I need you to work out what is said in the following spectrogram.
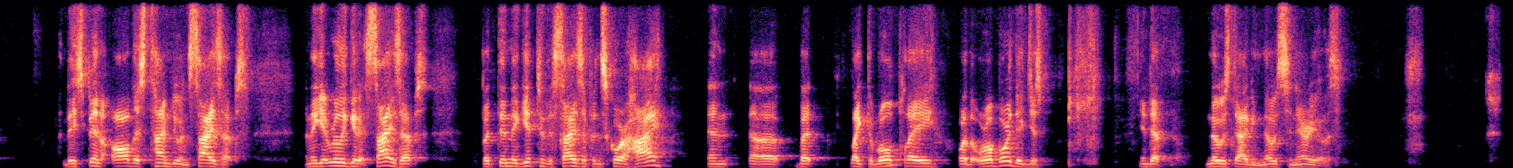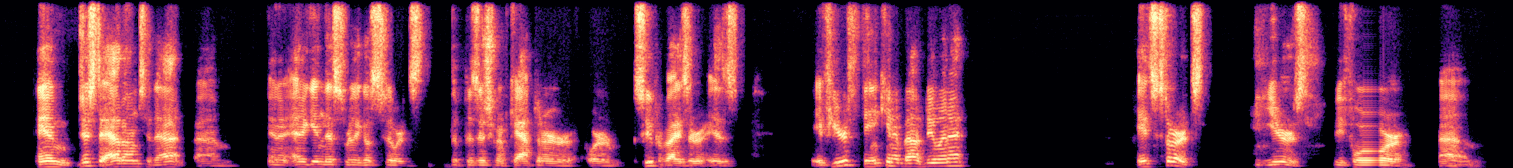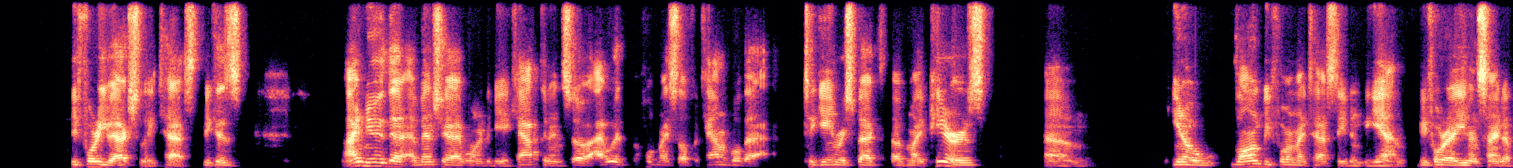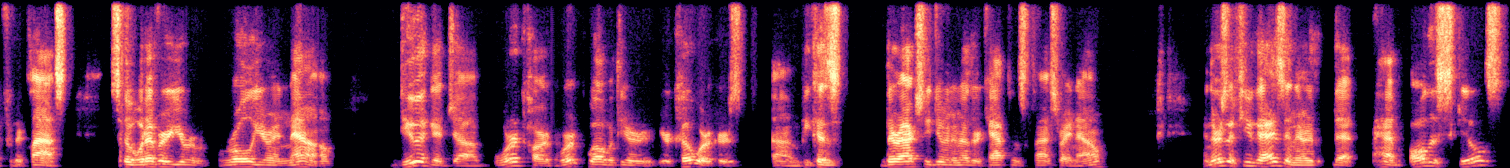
they spend all this time doing size ups and they get really good at size ups, but then they get to the size up and score high. And, uh, but like the role play or the oral board, they just end up nose diving those scenarios. And just to add on to that, um, and, and again, this really goes towards the position of captain or, or supervisor is if you're thinking about doing it, it starts years before um, before you actually test because I knew that eventually I wanted to be a captain, and so I would hold myself accountable that to gain respect of my peers. Um, you know, long before my test even began, before I even signed up for the class. So whatever your role you're in now, do a good job, work hard, work well with your your coworkers um, because they're actually doing another captain's class right now. And there's a few guys in there that have all the skills,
